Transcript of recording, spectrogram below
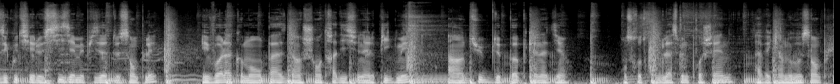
Vous écoutiez le sixième épisode de Sampler, et voilà comment on passe d'un chant traditionnel pygmée à un tube de pop canadien. On se retrouve la semaine prochaine avec un nouveau sample.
